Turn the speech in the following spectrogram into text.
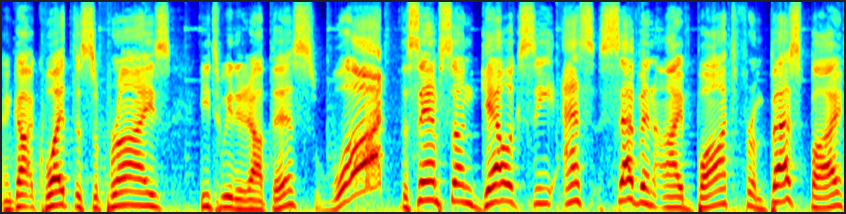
and got quite the surprise. He tweeted out this What? The Samsung Galaxy S7 I bought from Best Buy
